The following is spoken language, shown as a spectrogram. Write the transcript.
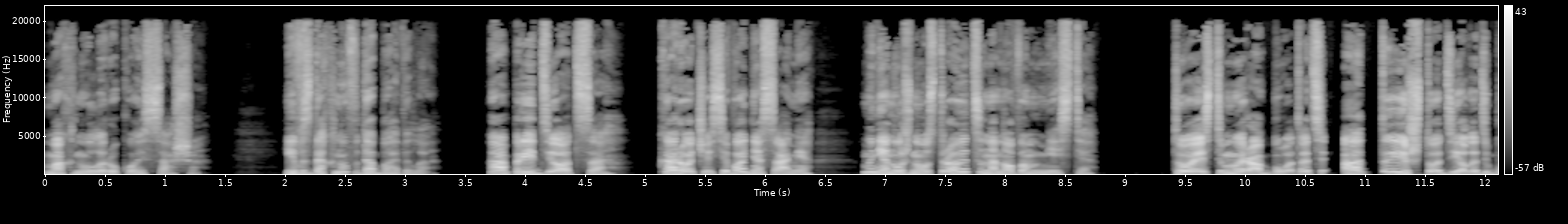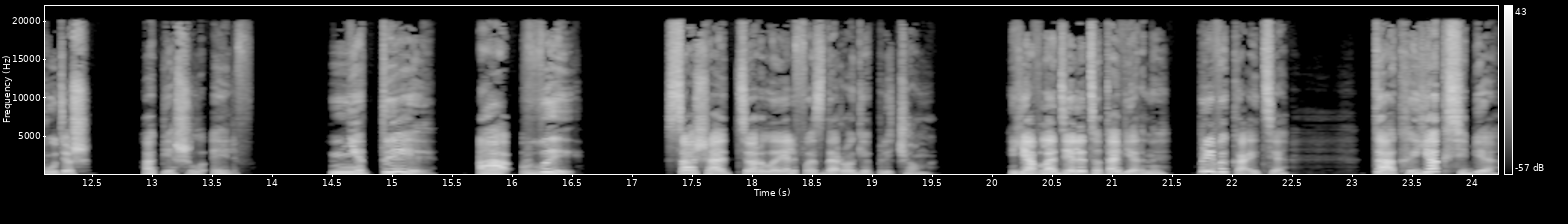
махнула рукой Саша. И вздохнув, добавила: А придется. Короче, сегодня сами. Мне нужно устроиться на новом месте». «То есть мы работать, а ты что делать будешь?» — опешил эльф. «Не ты, а вы!» Саша оттерла эльфа с дороги плечом. «Я владелица таверны. Привыкайте. Так, я к себе.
